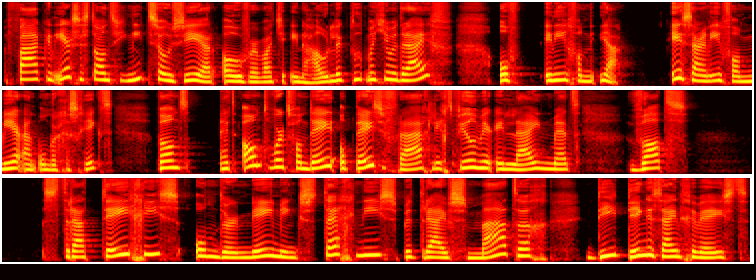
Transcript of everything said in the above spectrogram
vaak in eerste instantie niet zozeer over wat je inhoudelijk doet met je bedrijf. Of in ieder geval, ja, is daar in ieder geval meer aan ondergeschikt. Want het antwoord van de, op deze vraag ligt veel meer in lijn met wat strategisch, ondernemingstechnisch, bedrijfsmatig die dingen zijn geweest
